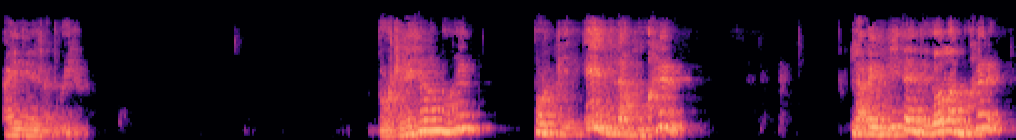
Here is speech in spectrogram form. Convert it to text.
ahí tienes a tu hijo. ¿Por qué le llama mujer? Porque es la mujer, la bendita entre todas las mujeres,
